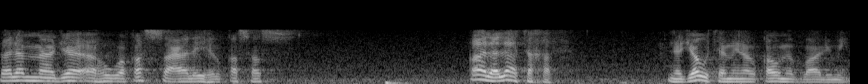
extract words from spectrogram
فلما جاءه وقص عليه القصص قال لا تخف نجوت من القوم الظالمين.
